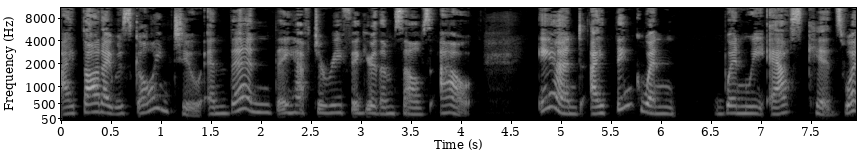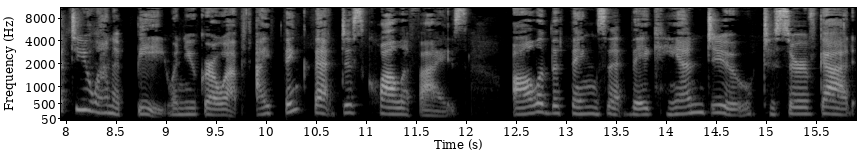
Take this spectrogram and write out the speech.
I thought I was going to. And then they have to refigure themselves out. And I think when when we ask kids, what do you want to be when you grow up? I think that disqualifies all of the things that they can do to serve God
